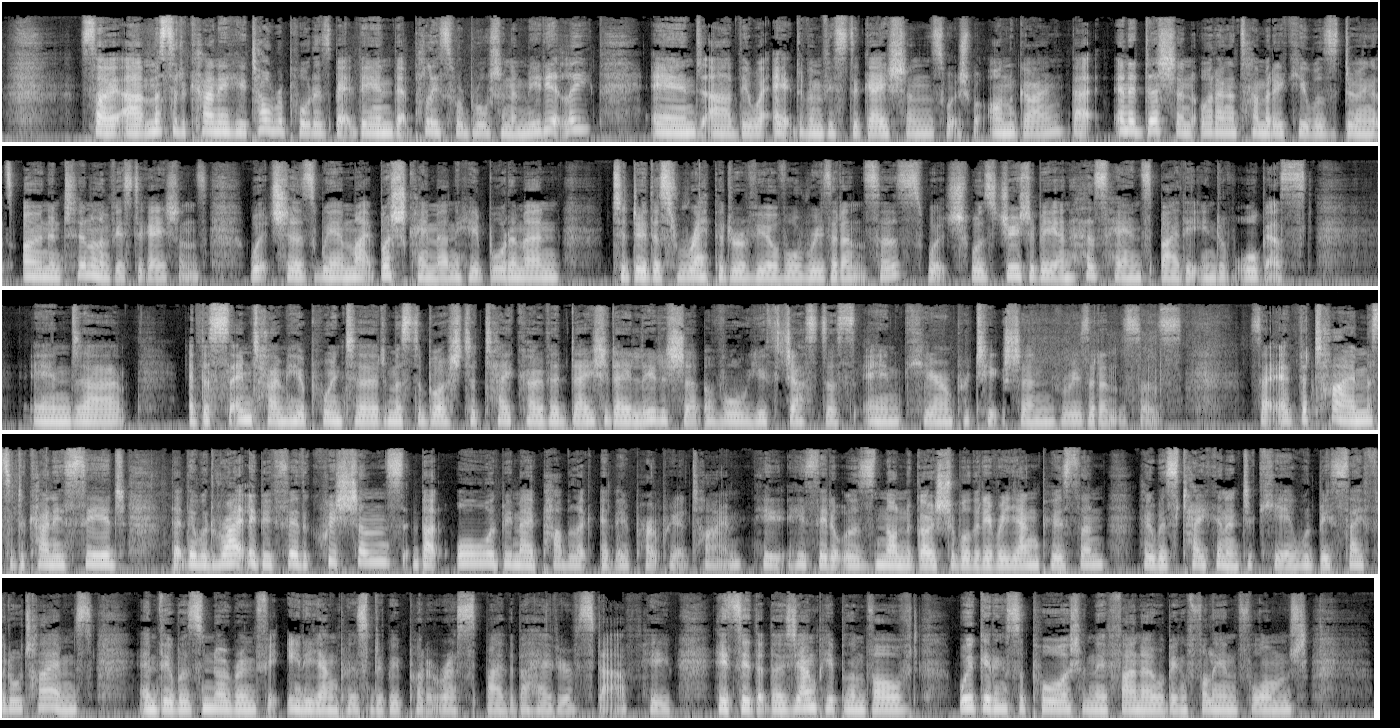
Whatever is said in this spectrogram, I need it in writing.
So uh, Mr. Te Kani, he told reporters back then that police were brought in immediately and uh, there were active investigations which were ongoing. But in addition, Oranga Tamariki was doing its own internal investigations, which is where Mike Bush came in. He brought him in to do this rapid review of all residences, which was due to be in his hands by the end of August. And uh, at the same time, he appointed Mr. Bush to take over day to day leadership of all youth justice and care and protection residences. So at the time, Mr. Te Kani said that there would rightly be further questions, but all would be made public at the appropriate time. He, he said it was non negotiable that every young person who was taken into care would be safe at all times, and there was no room for any young person to be put at risk by the behaviour of staff. He, he said that those young people involved were getting support and their whānau were being fully informed,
